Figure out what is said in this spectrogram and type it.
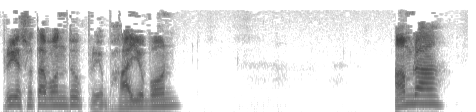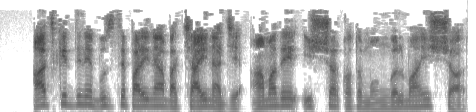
প্রিয় শ্রোতাবন্ধু প্রিয় ভাই ও বোন, আমরা আজকের দিনে বুঝতে পারি না বা চাই না যে আমাদের ঈশ্বর কত মঙ্গলময় ঈশ্বর।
